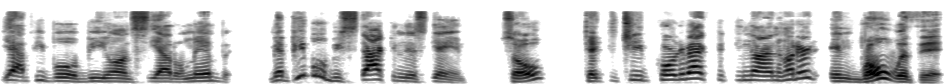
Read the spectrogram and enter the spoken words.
Yeah, people will be on Seattle, man, but man, people will be stacking this game. So take the cheap quarterback, 5,900, and roll with it.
